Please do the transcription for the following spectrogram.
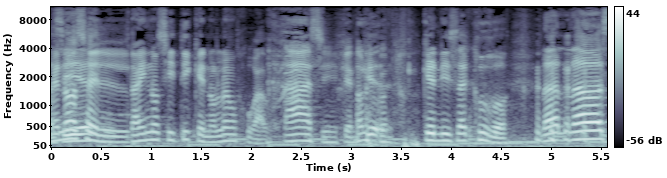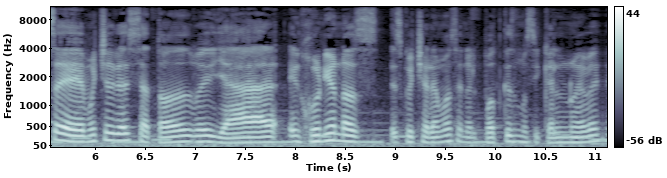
Así Menos es. el Dino City que no lo hemos jugado. Ah, sí, que no lo que, encontramos. que ni se jugó. Nada más, eh, muchas gracias a todos, güey. Ya en junio nos escucharemos en el podcast musical 9.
